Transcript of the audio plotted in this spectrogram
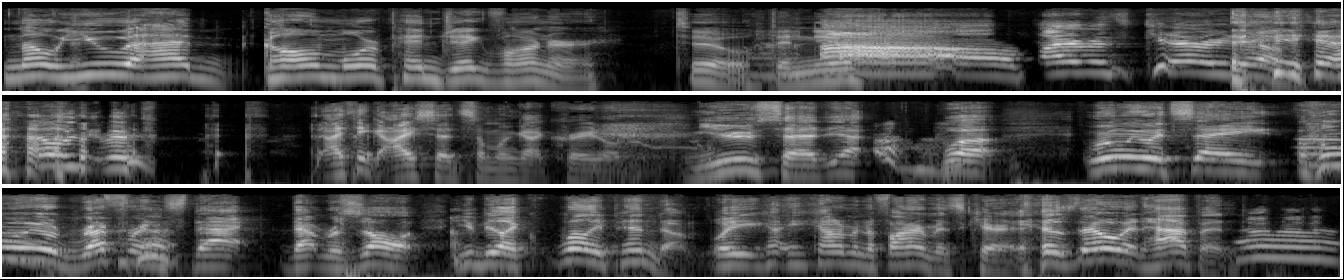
No, you had Colin Moore pin Jake Varner too, didn't you? Oh, Fireman's carried him. Yeah. Was- was- I think I said someone got cradled. You said, yeah. Well, when we would say, when we would reference that that result, you'd be like, well, he pinned him. Well, he, he caught him in a fireman's carry, as though it happened.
